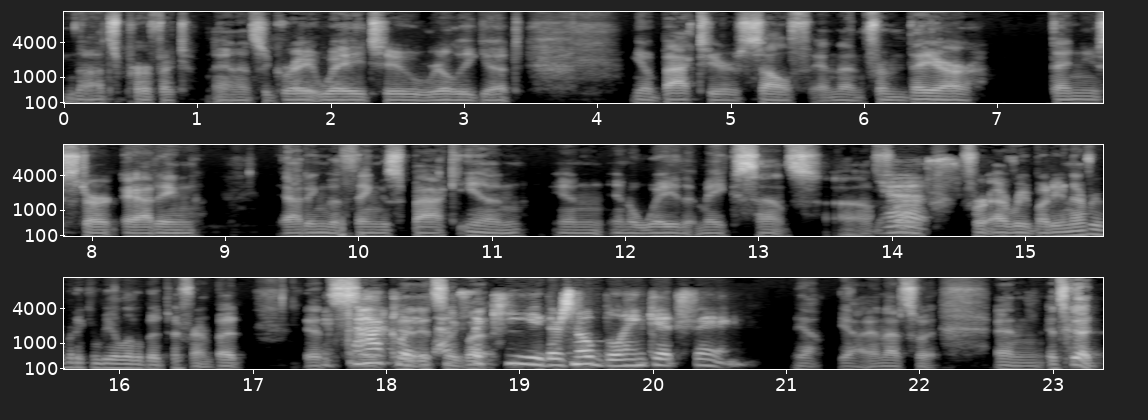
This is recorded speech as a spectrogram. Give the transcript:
No that's perfect and it's a great way to really get you know back to yourself and then from there then you start adding adding the things back in in in a way that makes sense uh, for yes. for everybody and everybody can be a little bit different but it's exactly like, it's that's like the key there's no blanket thing. Yeah yeah and that's what and it's good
